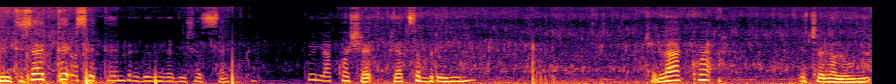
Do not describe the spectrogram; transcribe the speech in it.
27 settembre 2017. Qui l'acqua c'è, piazza Brina. C'è l'acqua e c'è la luna.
